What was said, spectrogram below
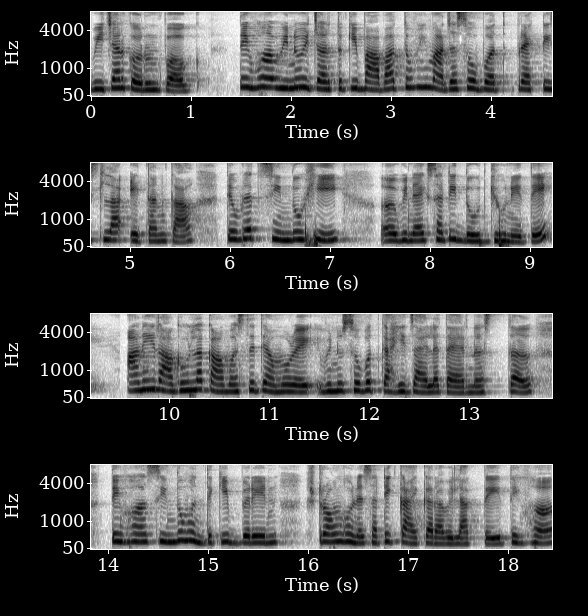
विचार करून बघ. तेव्हा विनू विचारतो की बाबा तुम्ही माझ्यासोबत प्रॅक्टिसला येतान का? तेवढ्यात सिंधू ही विनायकसाठी दूध घेऊन येते. आणि राघवला काम असते त्यामुळे विनूसोबत काही जायला तयार नसतं. तेव्हा सिंधू म्हणते की ब्रेन स्ट्रॉंग होण्यासाठी काय करावे लागते? तेव्हा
